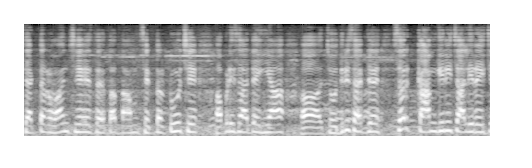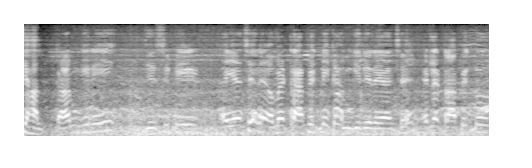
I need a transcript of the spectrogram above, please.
સેક્ટર વન છે તમામ સેક્ટર ટુ છે. આપણી સાથે અહીંયા ચૌધરી સાહેબ છે. સર કામગીરી ચાલી રહી છે હાલ. કામગીરી જેસીપી અહીંયા છે ને અમે ટ્રાફિકની કામગીરી રહ્યા છે. એટલે ટ્રાફિકનું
